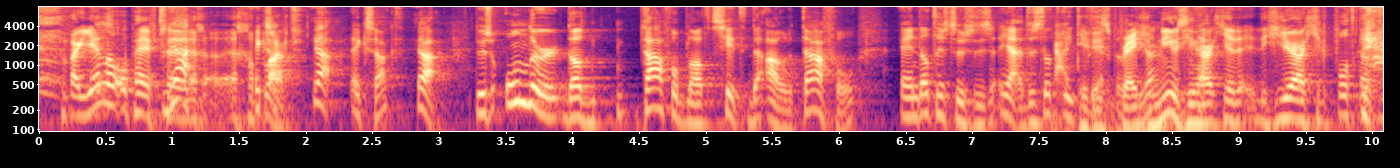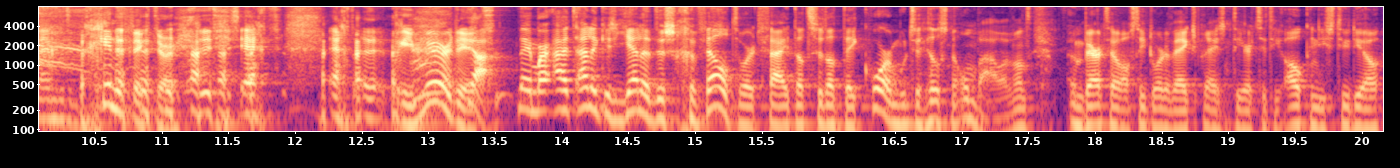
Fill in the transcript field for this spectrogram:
waar Jelle op heeft Ja, ge- geplakt. Exact. Ja, exact. Ja. Dus onder dat tafelblad zit de oude tafel. En dat is dus... dus ja, dus dat, ik- dit is breaking ja. news. Hier, had je, hier had je de podcast mee moeten beginnen, Victor. dit is echt, echt eh, primeur dit. Ja, nee, maar uiteindelijk is Jelle dus geveld door het feit dat ze dat decor moeten heel snel ombouwen. Want Umberto, als hij door de week presenteert, zit hij ook in die studio.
